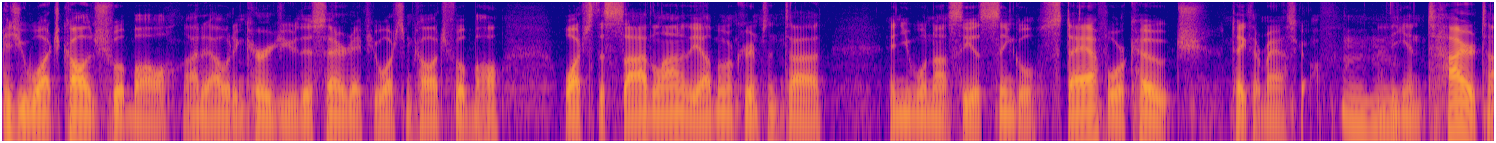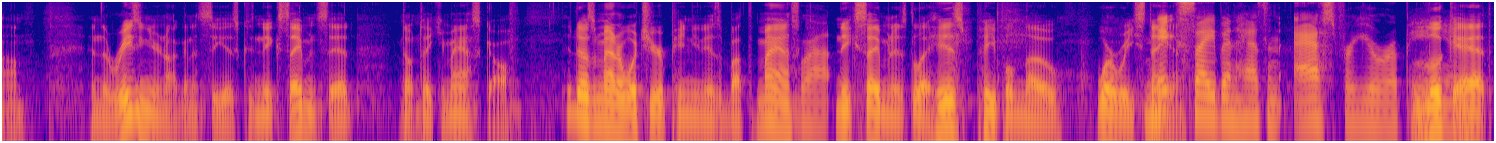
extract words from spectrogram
As you watch college football, I, I would encourage you this Saturday if you watch some college football, watch the sideline of the Alabama Crimson Tide, and you will not see a single staff or coach take their mask off mm-hmm. the entire time. And the reason you're not going to see is because Nick Saban said, "Don't take your mask off." It doesn't matter what your opinion is about the mask. Right. Nick Saban is to let his people know where we stand. Nick Saban hasn't asked for your opinion. Look at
